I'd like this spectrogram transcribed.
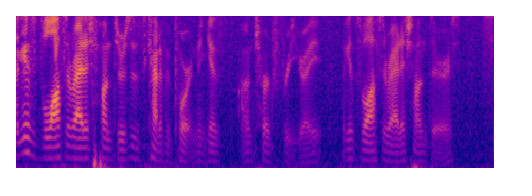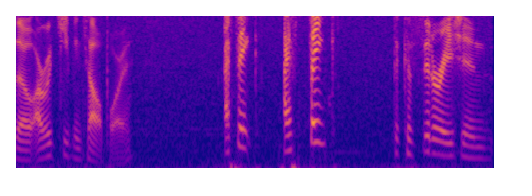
against Velociradish Hunters, is kind of important against on turn 3, right? Against Velociradish Hunters. So, are we keeping Teleport? I think, I think the considerations...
